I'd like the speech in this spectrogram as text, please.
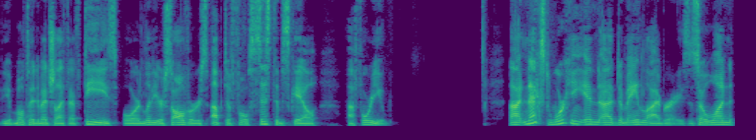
the multidimensional FFTs or linear solvers up to full system scale uh, for you. Uh, next, working in domain libraries. And so one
